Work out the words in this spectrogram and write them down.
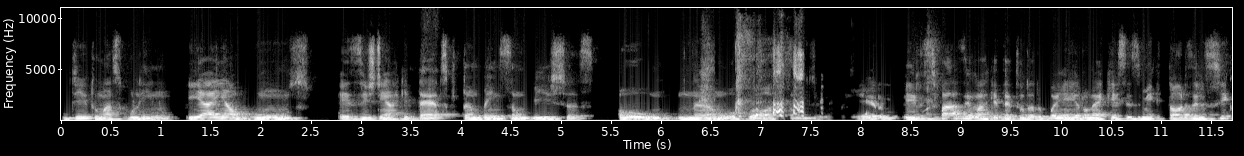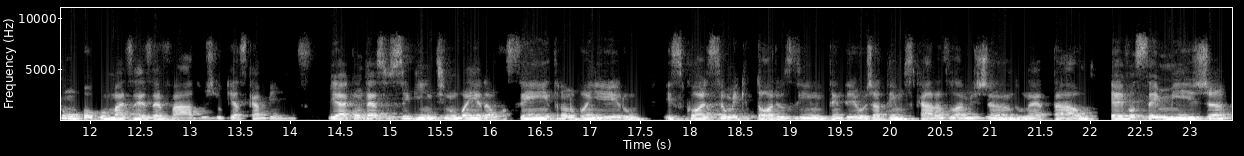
dito masculino. E aí, em alguns, existem arquitetos que também são bichas, ou não, ou gostam de banheiro. Eles fazem uma arquitetura do banheiro, né, que esses mictórios eles ficam um pouco mais reservados do que as cabines. E acontece o seguinte, no banheirão, você entra no banheiro, escolhe seu mictóriozinho, entendeu? Já tem uns caras lá mijando, né, tal. E aí você mija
